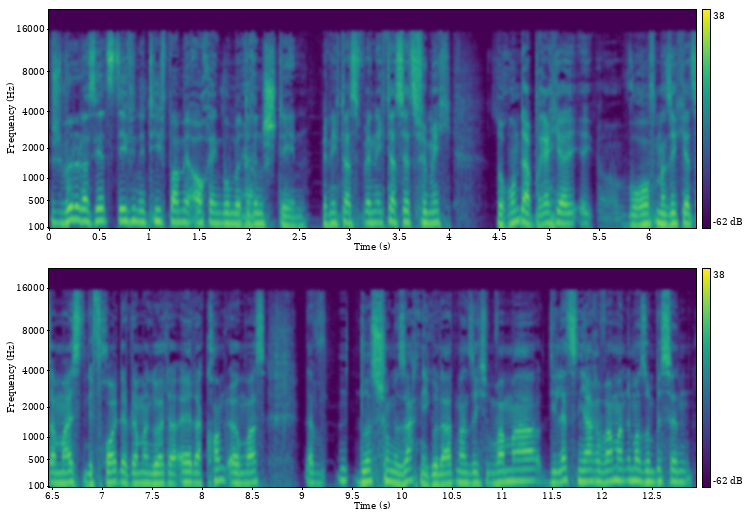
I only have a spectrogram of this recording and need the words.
würde das jetzt definitiv bei mir auch irgendwo mit Ja. drin stehen. Wenn ich das, wenn ich das jetzt für mich so runterbreche, worauf man sich jetzt am meisten gefreut hat, wenn man gehört hat, äh, da kommt irgendwas. Du hast schon gesagt, Nico, da hat man sich, war mal, die letzten Jahre war man immer so ein bisschen,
